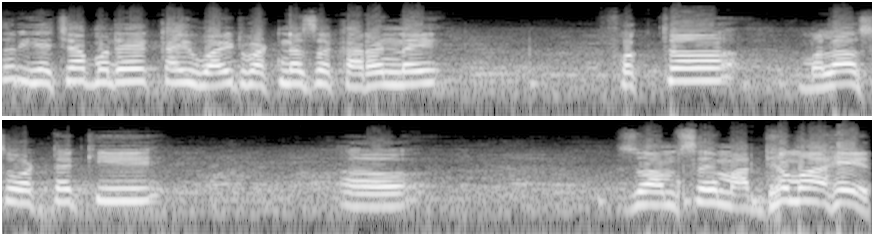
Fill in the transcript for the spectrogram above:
तर याच्यामध्ये काही वाईट वाटण्याचं कारण नाही. फक्त मला असं वाटतं की जो आमचे माध्यमं आहेत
